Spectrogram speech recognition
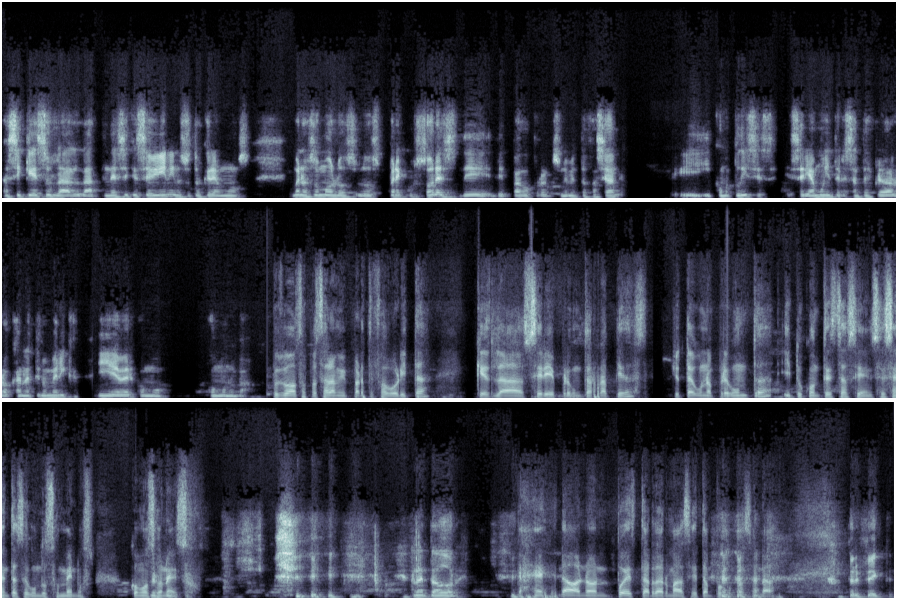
Así que eso es la, tendencia que se viene y nosotros queremos, bueno, somos los, precursores de, pago por reconocimiento facial. Y, y, como tú dices, sería muy interesante explotarlo acá en Latinoamérica y ver cómo, cómo nos va. Pues vamos a pasar a mi parte favorita, que es la serie de preguntas rápidas. Yo te hago una pregunta y tú contestas en 60 segundos o menos. ¿Cómo suena eso? Retador. no, no, puedes tardar más, ¿eh? tampoco pasa nada. Perfecto.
